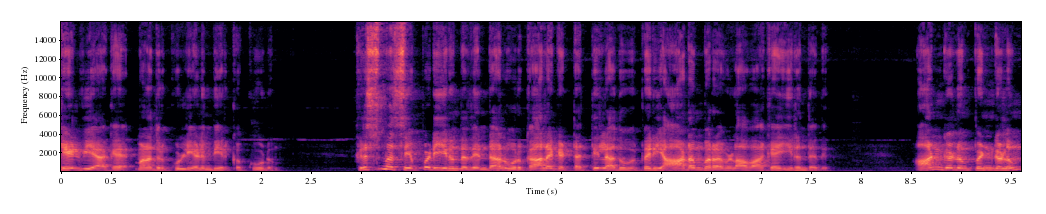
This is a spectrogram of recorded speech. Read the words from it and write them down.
கேள்வியாக மனதிற்குள் எழும்பியிருக்கக்கூடும் கிறிஸ்மஸ் எப்படி இருந்தது என்றால் ஒரு காலகட்டத்தில் அது ஒரு பெரிய ஆடம்பர விழாவாக இருந்தது. ஆண்களும் பெண்களும்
